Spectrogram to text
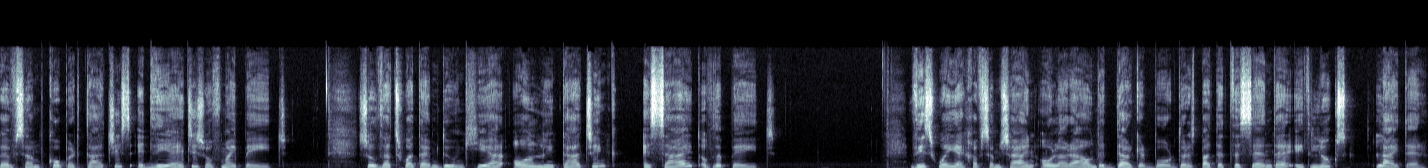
have some copper touches at the edges of my page. So that's what I'm doing here, only touching a side of the page. This way I have some shine all around and darker borders, but at the center it looks lighter.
